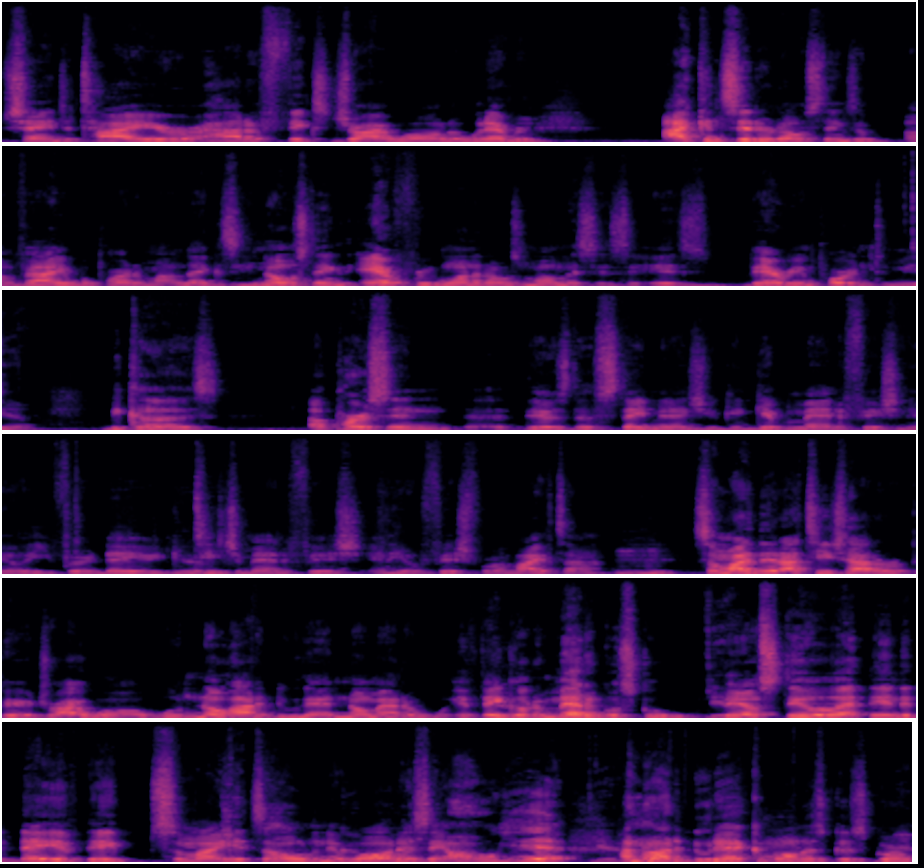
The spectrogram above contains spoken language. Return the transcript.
change a tire or how to fix drywall or whatever. Mm-hmm. I consider those things a, a, valuable part of my legacy. Mm-hmm. Those things, every one of those moments is is very important to me yeah. because a person, uh, there's the statement that you can give a man a fish and he'll eat for a day, or you can yeah. teach a man to fish and he'll fish for a lifetime. Mm-hmm. Somebody that I teach how to repair drywall will know how to do that no matter if they yeah. go to medical school. Yeah. They'll still at the end of the day, if they somebody hits a hole in their Good wall, they say, "Oh yeah, I know how to do that. Come on, let's just go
